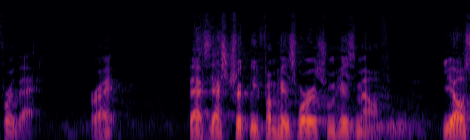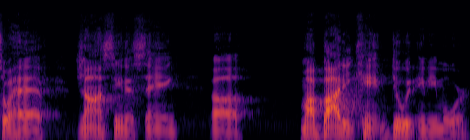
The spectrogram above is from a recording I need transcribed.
for that, right? That's that's strictly from his words from his mouth. You also have John Cena saying, uh, "My body can't do it anymore"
